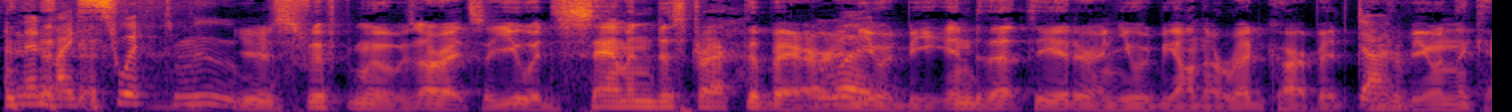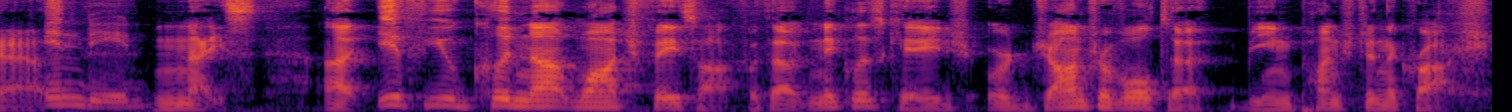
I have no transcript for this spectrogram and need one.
and then my swift moves. Your swift moves. All right, so you would salmon distract the bear, and you would be into that theater, and you would be on the red carpet Done. interviewing the cast. Indeed. Nice. Uh, if you could not watch Face Off without Nicolas Cage or John Travolta being punched in the crotch,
